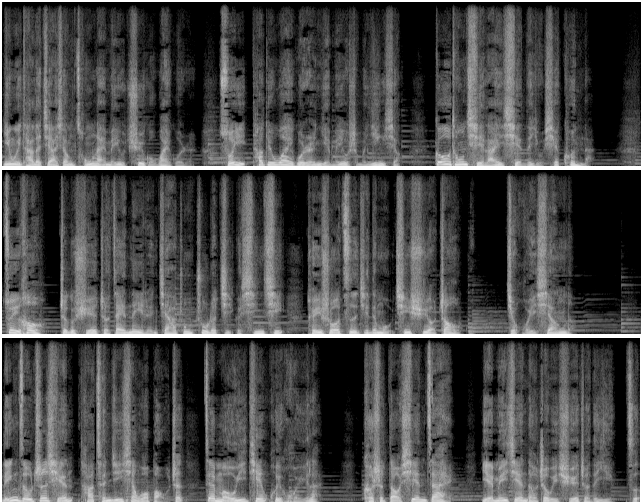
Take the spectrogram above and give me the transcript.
因为他的家乡从来没有去过外国人，所以他对外国人也没有什么印象。沟通起来显得有些困难，最后这个学者在那人家中住了几个星期，推说自己的母亲需要照顾，就回乡了。临走之前，他曾经向我保证在某一天会回来，可是到现在也没见到这位学者的影子。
